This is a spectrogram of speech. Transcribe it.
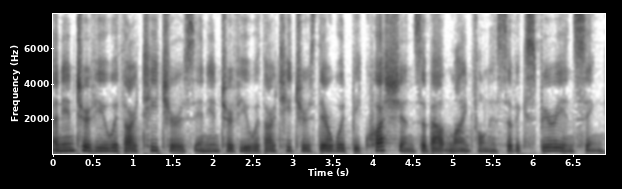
An interview with our teachers, an interview with our teachers, there would be questions about mindfulness, of experiencing.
